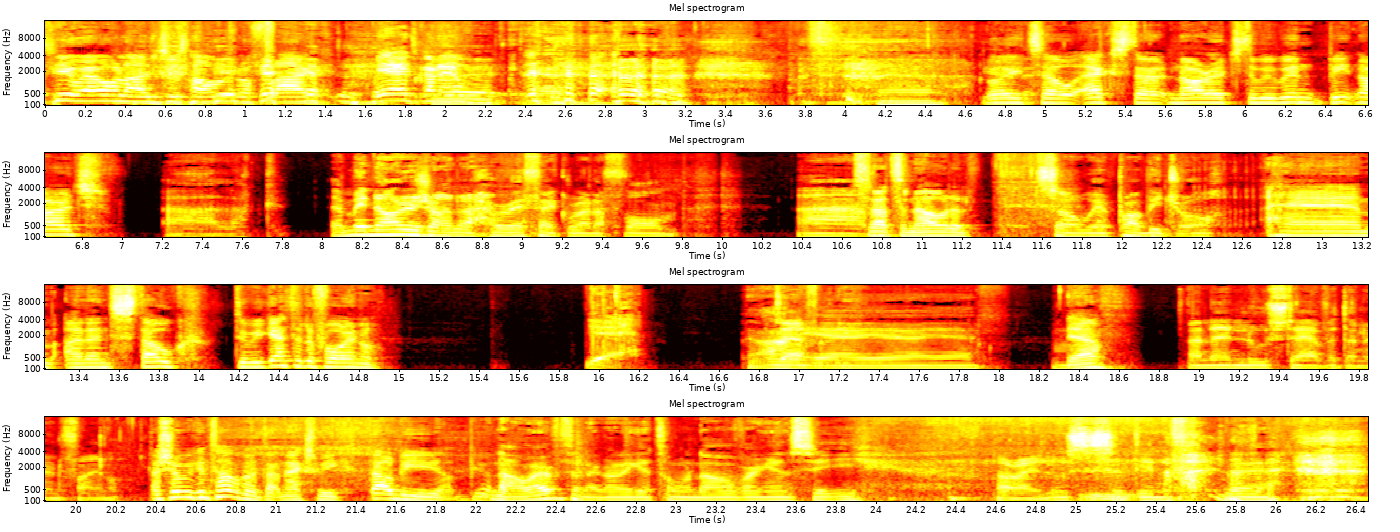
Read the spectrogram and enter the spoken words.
Two old lads just holding a flag. Yeah, it's gonna out. Right, so Exeter, Norwich. Do we win? Beat Norwich? Ah, look. I mean, Norwich are on a horrific run of form. Um, So that's an out. so we'll probably draw. Um, and then Stoke. Do we get to the final? Yeah. Ah, yeah, yeah, yeah. Yeah. And then lose to Everton in the final. Actually, we can talk about that next week. That'll be. be No, everything are going to get turned over against City. All right, lose to City in the final. Yeah.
